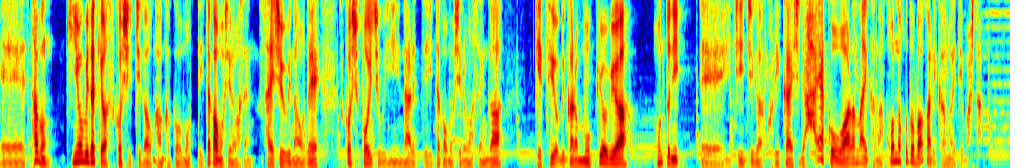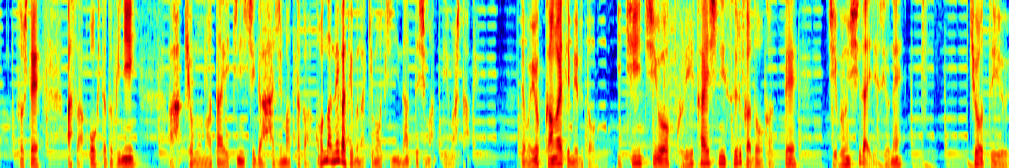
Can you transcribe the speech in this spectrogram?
えー多分金曜日だけは少し違う感覚を持っていたかもしれません。最終日なので少しポジティブに慣れていたかもしれませんが月曜日から木曜日は本当に、えー一日が繰り返しで早く終わらないかな。こんなことばかり考えていました。そして朝起きた時にあ今日もまた一日が始まったか。こんなネガティブな気持ちになってしまっていました。でもよく考えてみると一日を繰り返しにするかどうかって自分次第ですよね。今日という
